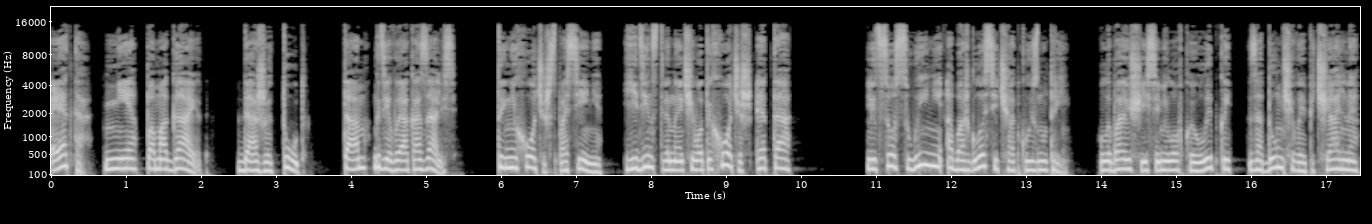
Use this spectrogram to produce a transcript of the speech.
это не помогает. Даже тут, там, где вы оказались. Ты не хочешь спасения. Единственное, чего ты хочешь, это...» Лицо Суини обожгло сетчатку изнутри. Улыбающаяся неловкой улыбкой, задумчивая, печальная,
